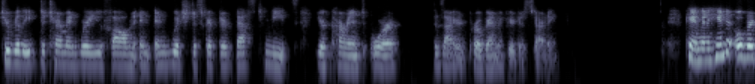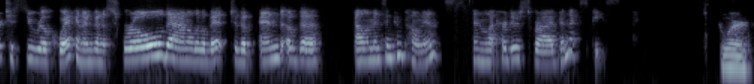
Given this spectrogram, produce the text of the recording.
to really determine where you fall and, and which descriptor best meets your current or desired program if you're just starting. Okay, I'm going to hand it over to Sue real quick, and I'm going to scroll down a little bit to the end of the elements and components and let her describe the next piece. Sure.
